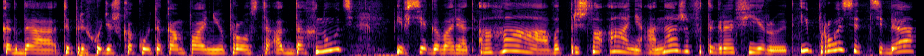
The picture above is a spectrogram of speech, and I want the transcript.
когда ты приходишь в какую-то компанию просто отдохнуть, и все говорят, ага, вот пришла Аня, она же фотографирует, и просят тебя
